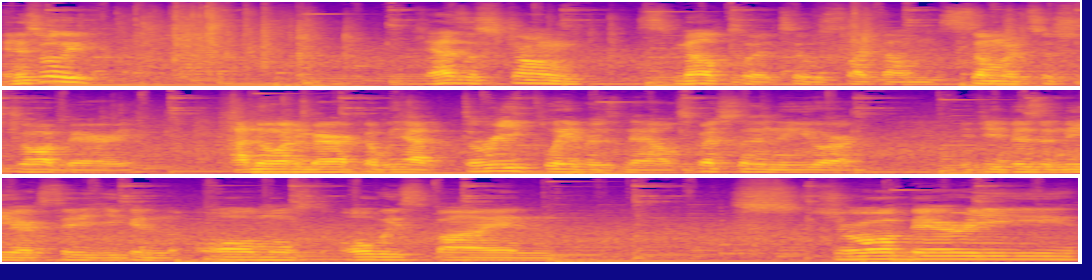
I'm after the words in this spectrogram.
And it's really, it has a strong smell to it too. It's like um similar to strawberry. I know in America we have three flavors now, especially in New York. If you visit New York City, you can almost always find strawberry,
